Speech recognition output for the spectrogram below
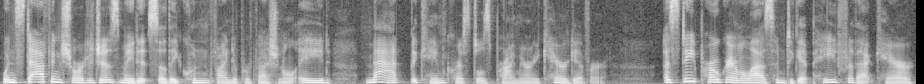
When staffing shortages made it so they couldn't find a professional aide, Matt became Crystal's primary caregiver. A state program allows him to get paid for that care,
